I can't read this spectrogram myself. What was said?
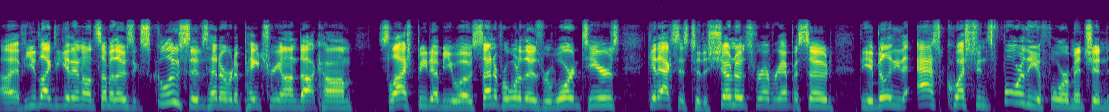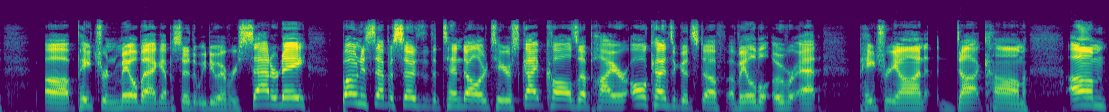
Uh, if you'd like to get in on some of those exclusives, head over to patreon.com slash BWO. Sign up for one of those reward tiers. Get access to the show notes for every episode, the ability to ask questions for the aforementioned uh, patron mailbag episode that we do every Saturday. Bonus episodes at the $10 tier, Skype calls up higher, all kinds of good stuff available over at patreon.com. Um,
